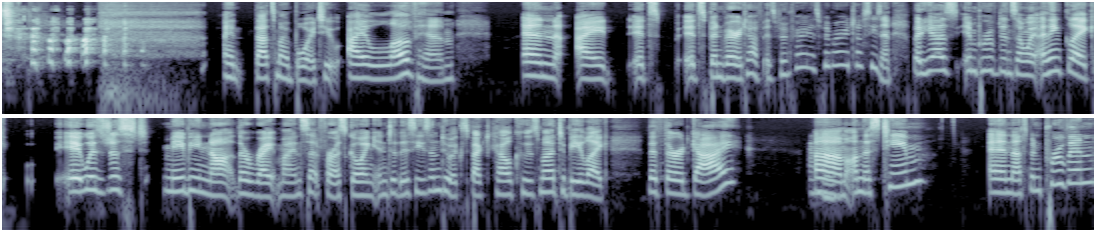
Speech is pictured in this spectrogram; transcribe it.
that's my boy too. I love him. And I it's it's been very tough. It's been very it's been a very tough season. But he has improved in some way. I think like it was just maybe not the right mindset for us going into the season to expect Kyle Kuzma to be like the third guy Mhm. um, on this team, and that's been proven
